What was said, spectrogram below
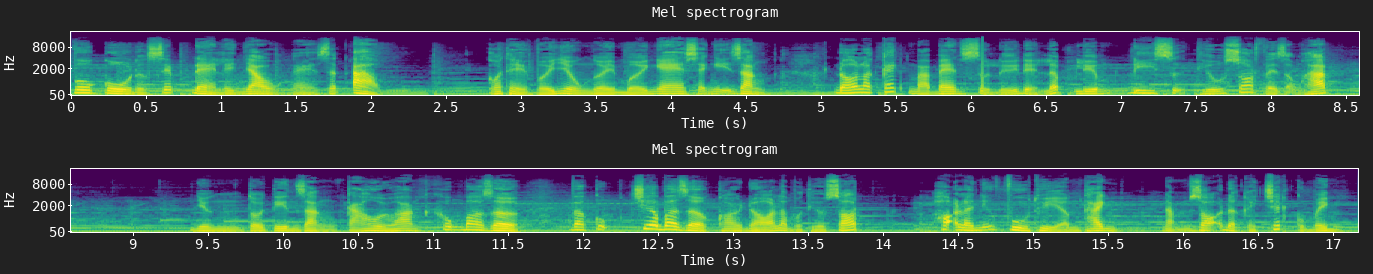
vocal được xếp đè lên nhau nghe rất ảo. Có thể với nhiều người mới nghe sẽ nghĩ rằng đó là cách mà Ben xử lý để lấp liếm đi sự thiếu sót về giọng hát. Nhưng tôi tin rằng cá hồi hoang không bao giờ và cũng chưa bao giờ coi đó là một thiếu sót. Họ là những phù thủy âm thanh, nắm rõ được cái chất của mình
